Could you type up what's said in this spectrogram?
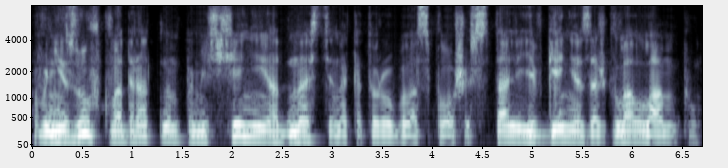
Внизу, в квадратном помещении, одна стена которого была сплошь из стали, Евгения зажгла лампу.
